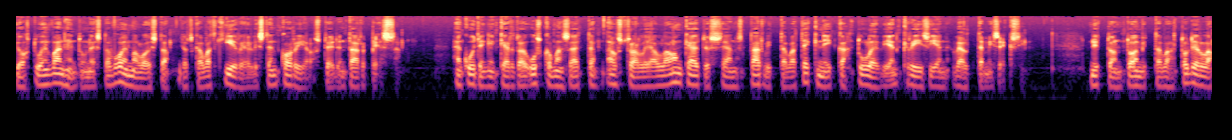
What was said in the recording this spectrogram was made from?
johtuen vanhentuneista voimaloista, jotka ovat kiireellisten korjaustöiden tarpeessa. Hän kuitenkin kertoi uskovansa, että Australialla on käytössään tarvittava tekniikka tulevien kriisien välttämiseksi. Nyt on toimittava todella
